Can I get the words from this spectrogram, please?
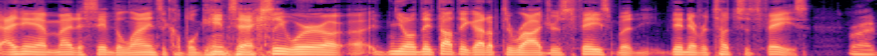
I think that might have saved the Lions a couple games actually, where uh, uh, you know they thought they got up to Rodgers' face, but they never touched his face. Right.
